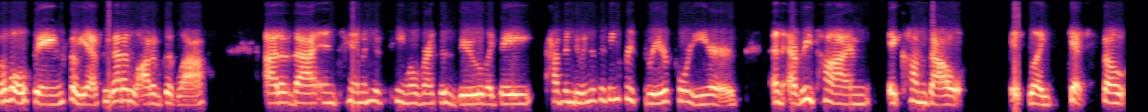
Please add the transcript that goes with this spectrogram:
the whole thing. So, yes, we got a lot of good laughs out of that. And Tim and his team over at the zoo, like they have been doing this, I think, for three or four years. And every time it comes out, it like gets so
